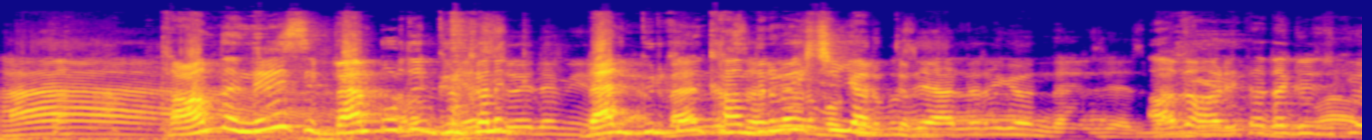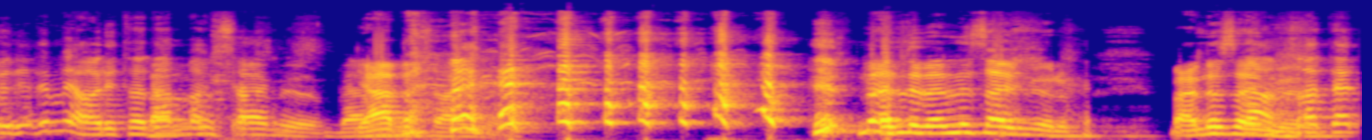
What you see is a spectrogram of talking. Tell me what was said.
Ha. Tamam da neresi? Ben burada Oğlum niye Gürkan'ı söylemiyor ben ya? Gürkan'ı de kandırmak sanıyorum için o yaptım. Kırmızı yerlere göndereceğiz. Ben Abi bunu haritada bilmiyorum gözüküyor abi. dedim ya haritadan Ben bunu bakacaksınız. saymıyorum. Ben Ya bunu ben- saymıyorum. ben de ben de saymıyorum. Ben de Tamam saymıyorum. zaten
